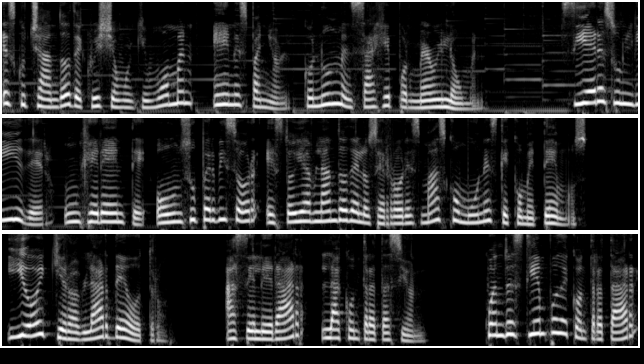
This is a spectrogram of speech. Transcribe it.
escuchando The Christian Working Woman en español, con un mensaje por Mary Lowman. Si eres un líder, un gerente o un supervisor, estoy hablando de los errores más comunes que cometemos. Y hoy quiero hablar de otro. Acelerar la contratación. Cuando es tiempo de contratar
